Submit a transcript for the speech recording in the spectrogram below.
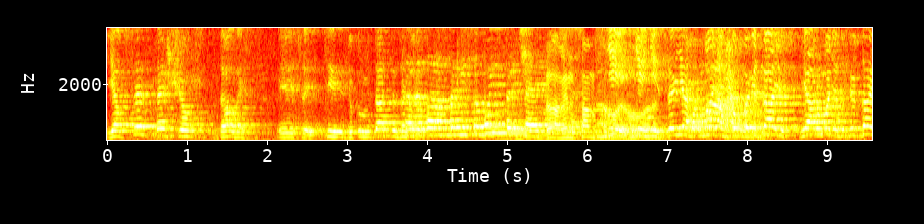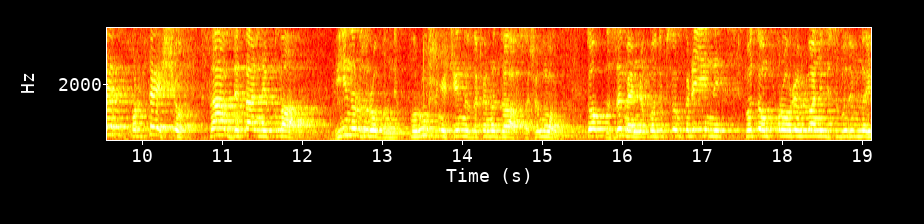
Я все те, що дали е, цей, ці документації на Це ви зараз самі з собою сперечаєтесь? Да, він сам з собою Ні, ні, ні, це я громаді доповідаю, я громаді доповідаю про те, що сам детальний план, він розроблений в порушення чинного законодавства, шановні. Тобто Земельного кодексу України, потім про регулювання містобудівної.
